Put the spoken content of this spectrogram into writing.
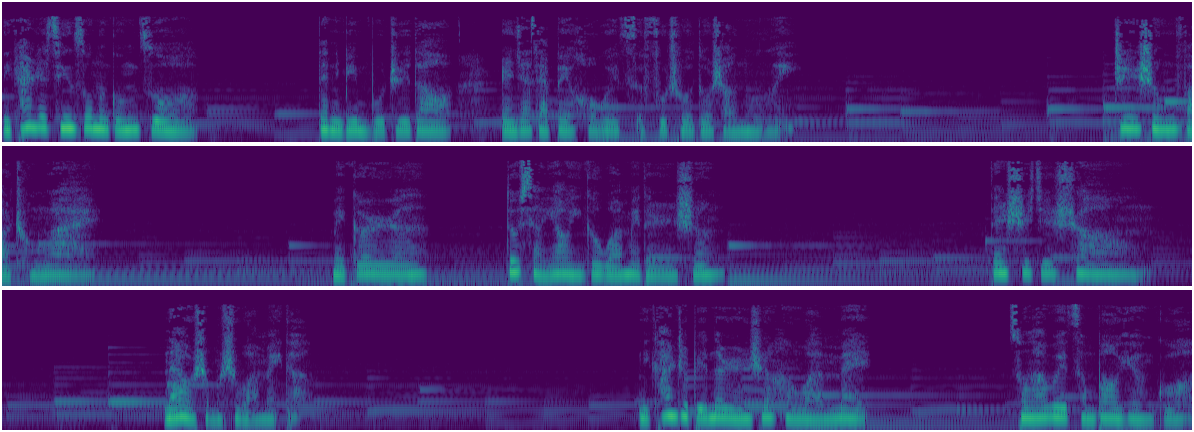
你看着轻松的工作，但你并不知道人家在背后为此付出了多少努力。这一生无法重来，每个人。都想要一个完美的人生，但世界上哪有什么是完美的？你看着别人的人生很完美，从来未曾抱怨过，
